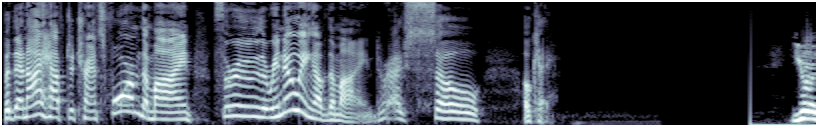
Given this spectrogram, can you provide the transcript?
but then I have to transform the mind through the renewing of the mind. So, okay. Your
